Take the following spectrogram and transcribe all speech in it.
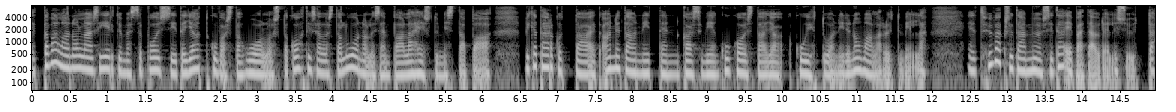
Että tavallaan ollaan siirtymässä pois siitä jatkuvasta huollosta kohti sellaista luonnollisempaa lähestymistapaa, mikä tarkoittaa, että annetaan niiden kasvien kukoistaa ja kuihtua niiden omalla rytmillä. Että hyväksytään myös sitä epätäydellisyyttä.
